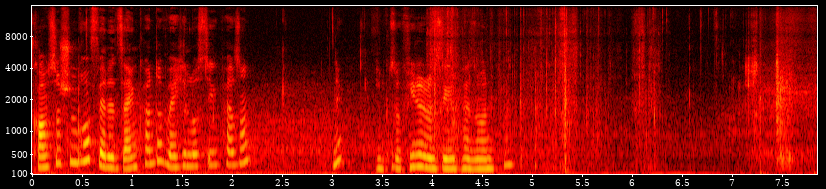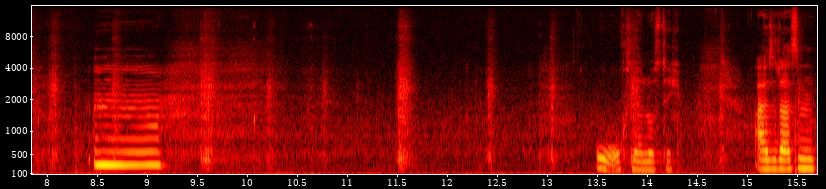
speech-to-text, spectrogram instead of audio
Kommst du schon drauf, wer das sein könnte? Welche lustige Person? Es gibt so viele lustige Personen. Mm. Oh, auch sehr lustig. Also da ist ein,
